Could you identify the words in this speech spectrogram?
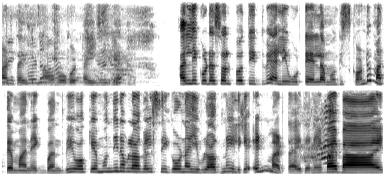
ಮಾಡ್ತಾ ಇದ್ವಿ ನಾವು ಹೋಗೋ ಟೈಮಿಗೆ. ಅಲ್ಲಿ ಕೂಡ ಸ್ವಲ್ಪ ಹೊತ್ತಿದ್ವಿ ಅಲ್ಲಿ ಊಟ ಎಲ್ಲ ಮುಗಿಸ್ಕೊಂಡು ಮತ್ತೆ ಮನೆಗೆ ಬಂದ್ವಿ. ಓಕೆ ಮುಂದಿನ ವ್ಲಾಗಲ್ಲಿ ಸಿಗೋಣ. ಈ ವ್ಲಾಗ್ನ ಇಲ್ಲಿಗೆ ಎಂಡ್ ಮಾಡ್ತಾ ಇದ್ದೇನೆ. ಬಾಯ್ ಬಾಯ್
